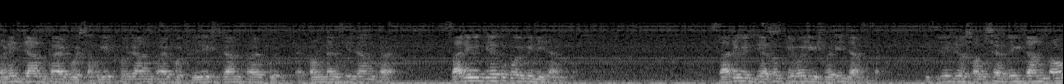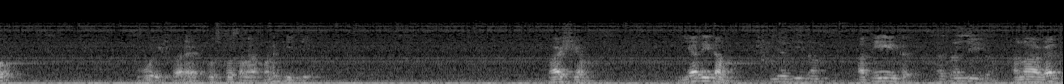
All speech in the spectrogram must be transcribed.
गणित जानता है, कोई संगीत को जानता है, कोई फिजिक्स जानता है, कोई अकाउंटेंसी जानता है। सारी विद्या तो कोई भी नहीं जानता। सारी विद्या तो केवल ईश्वर ही जानता। है इसलिए जो सबसे अधिक जानता हो वो ईश्वर है उसको समर्पण कीजिए। भाष्यम यदिदम यदिदम अतीत अतीत अनागत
